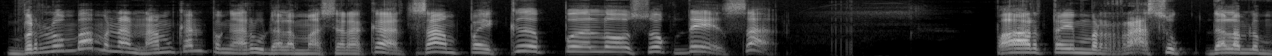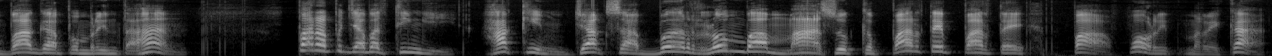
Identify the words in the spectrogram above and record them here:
berlomba menanamkan pengaruh dalam masyarakat sampai ke pelosok desa. Partai merasuk dalam lembaga pemerintahan para pejabat tinggi, hakim, jaksa berlomba masuk ke partai-partai favorit mereka.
